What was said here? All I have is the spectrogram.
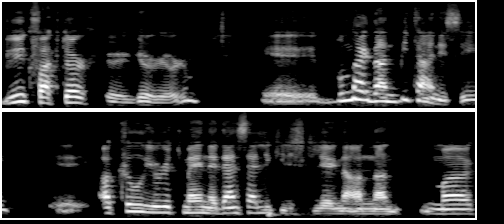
büyük faktör görüyorum. Bunlardan bir tanesi akıl yürütme, nedensellik ilişkilerini anlama,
